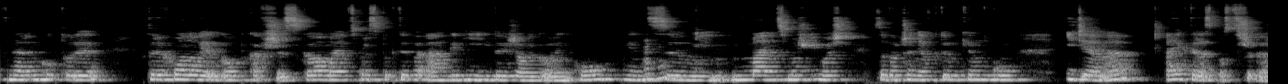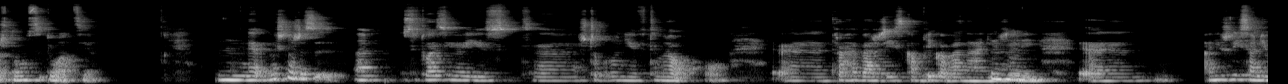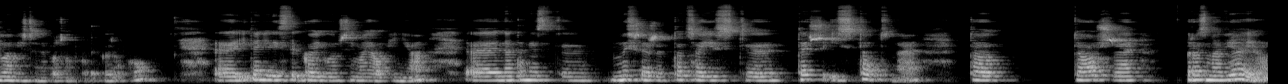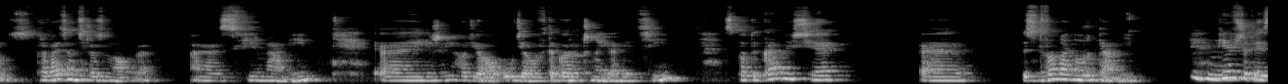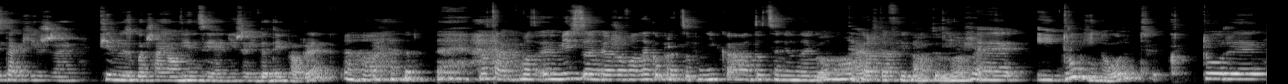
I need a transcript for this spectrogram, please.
na rynku, który, który chłonął jak gąbka wszystko, mając perspektywę Anglii i dojrzałego rynku, więc mhm. mając możliwość zobaczenia, w którym kierunku idziemy. A jak teraz postrzegasz tą sytuację? Mm, myślę, że sytuacja jest e, szczególnie w tym roku e, trochę bardziej skomplikowana aniżeli, mm-hmm. aniżeli sądziłam jeszcze na początku tego roku. I to nie jest tylko i wyłącznie moja opinia. Natomiast myślę, że to, co jest też istotne, to to, że rozmawiając, prowadząc rozmowy z firmami, jeżeli chodzi o udział w tegorocznej edycji, spotykamy się z dwoma nurtami. Mhm. Pierwszy to jest taki, że firmy zgłaszają więcej aniżeli do tej pory. Aha. No tak, mieć zaangażowanego pracownika, docenionego, no tak. każda firma tym może. I drugi nurt, który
